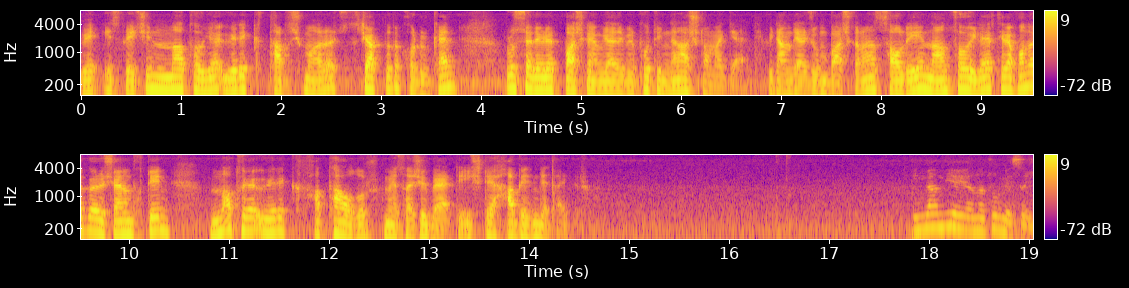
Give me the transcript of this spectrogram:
ve İsveç'in NATO'ya üyelik tartışmaları sıcaklığını korurken Rusya Devlet Başkanı Vladimir Putin'den açıklama geldi. Finlandiya Cumhurbaşkanı Sauli Niinisto ile telefonda görüşen Putin NATO'ya üyelik hata olur mesajı verdi. İşte haberin detayları. Finlandiya'ya NATO mesajı.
